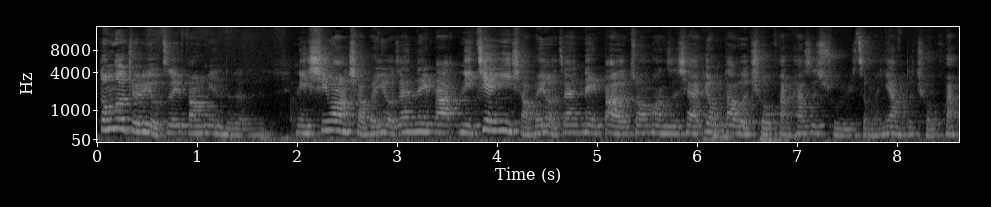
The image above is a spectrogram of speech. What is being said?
东哥觉得有这一方面的，你希望小朋友在内八，你建议小朋友在内八的状况之下用到的球款，它是属于怎么样的球款？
